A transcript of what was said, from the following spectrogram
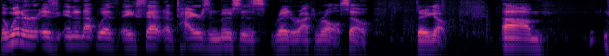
the winner is ended up with a set of tires and mousses ready to rock and roll. So there you go. Um,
